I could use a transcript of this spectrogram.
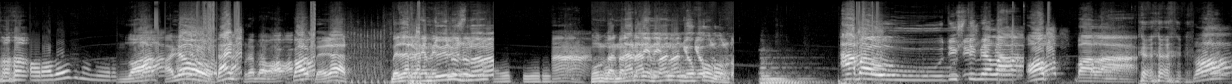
arabaya binemiyorum. La. Alo. Ben. Buraya bak. Bak. Beyler. Beyler beni duyuyorsunuz mu? Evet duyuyorum. Ha. Oğlum ben neredeyim lan? Yok oldum. Abo. Düştüm ya la. Hoppala. La.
